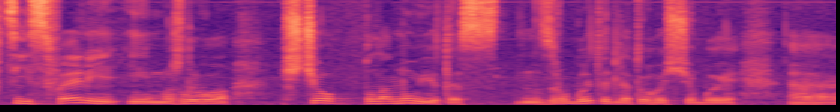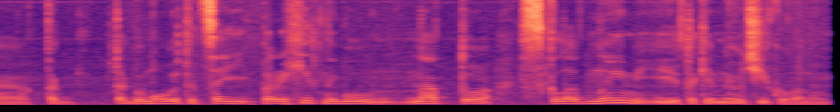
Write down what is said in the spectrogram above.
в цій сфері, і можливо, що плануєте зробити для того, щоб так, так би мовити, цей перехід не був надто складним і таким неочікуваним?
